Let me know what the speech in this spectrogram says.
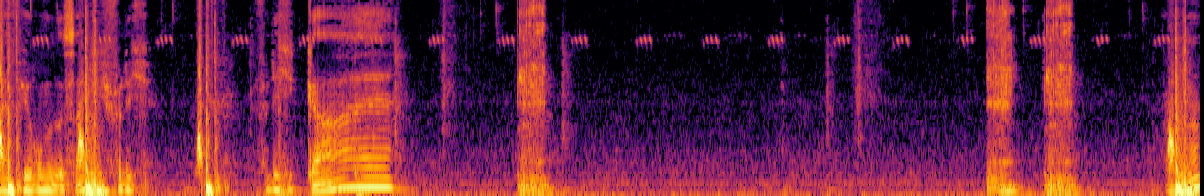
Ja, wie rum ist eigentlich völlig, völlig egal. Aha.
